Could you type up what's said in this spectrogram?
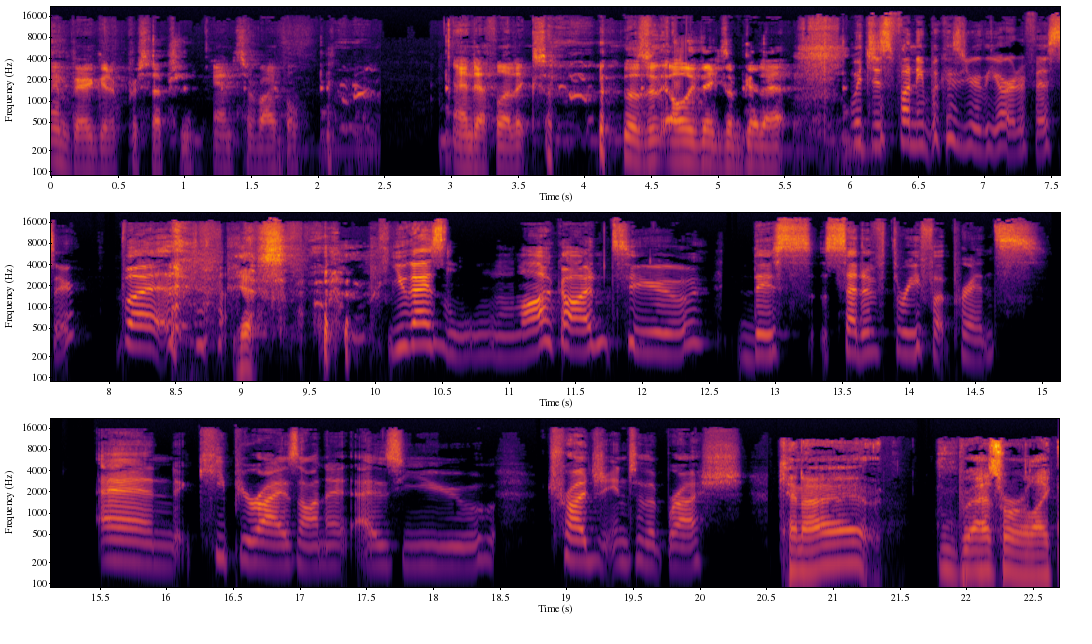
I'm very good at perception and survival. And athletics. Those are the only things I'm good at. which is funny because you're the artificer. But Yes. you guys lock on to this set of three footprints and keep your eyes on it as you trudge into the brush. Can I, as we're like,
